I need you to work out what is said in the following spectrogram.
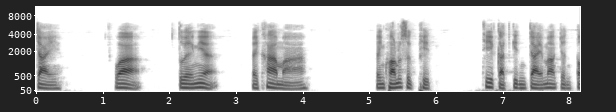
ใจ ว่าตัวเองเนี่ยไปฆ่าหมา เป็นความรู้สึกผิดที่กัดกินใจมากจนโต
